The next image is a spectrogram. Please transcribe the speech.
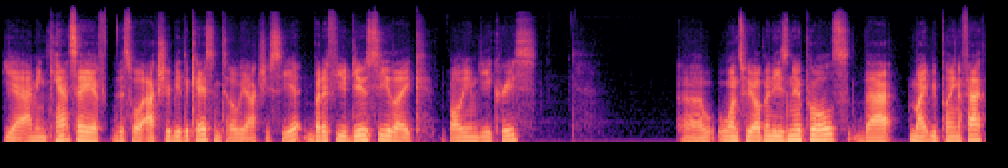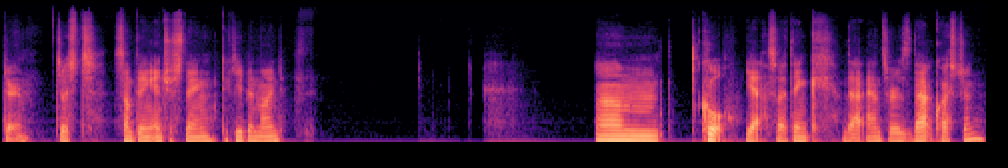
yeah, I mean, can't say if this will actually be the case until we actually see it. But if you do see like volume decrease, uh, once we open these new pools, that might be playing a factor. Just something interesting to keep in mind. Um, cool. Yeah, so I think that answers that question.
